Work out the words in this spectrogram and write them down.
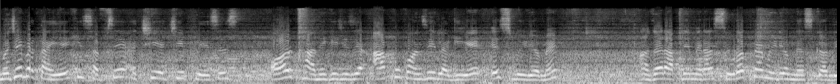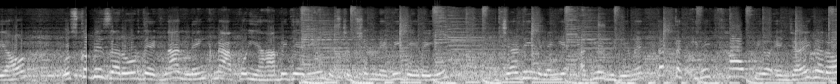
मुझे बताइए कि सबसे अच्छी अच्छी प्लेसेस और खाने की चीज़ें आपको कौन सी लगी है इस वीडियो में? अगर आपने मेरा सूरत का वीडियो मिस कर दिया हो, उसको भी ज़रूर देखना। लिंक मैं आपको यहाँ भी दे रही हूँ डिस्क्रिप्शन में भी दे रही हूँ। जल्दी मिलेंगे अगले वीडियो में। तब तक के लिए खाओ पियो एंजॉय करो।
